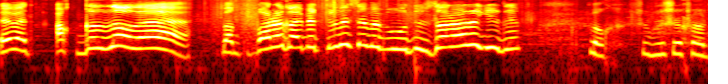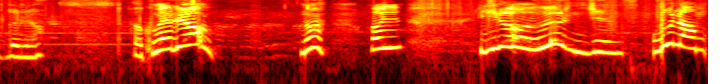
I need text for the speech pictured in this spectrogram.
Evet akıllı he. Bak para kaybetmemin sebebi oldu. Zarara girdim. Bak şimdi tekrar geliyor. Hak veriyorum. Ne? Hayır. Ya vereceğiz. Bu lan.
